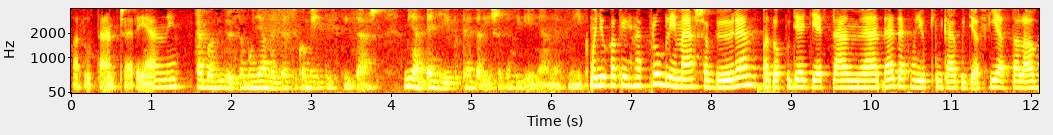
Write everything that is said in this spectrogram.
azután cserélni. Ebben az időszakban ugye említettük a mélytisztítást. Milyen egyéb kezeléseket igényelnek még? Mondjuk akiknek problémás a bőre, azok ugye egyértelműen, de ezek mondjuk inkább ugye a fiatalabb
